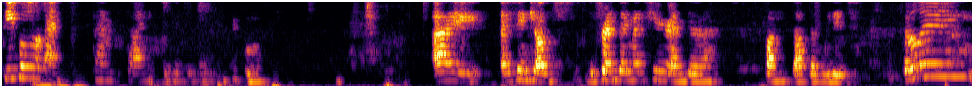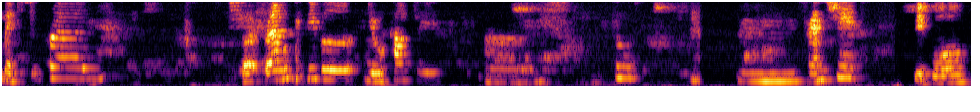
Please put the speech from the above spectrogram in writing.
people and spend time with the people. I I think of the friends I met here and the fun stuff that we did. Traveling, make some friends, for friends, people, new countries, um, food, Mm, friendship, People,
